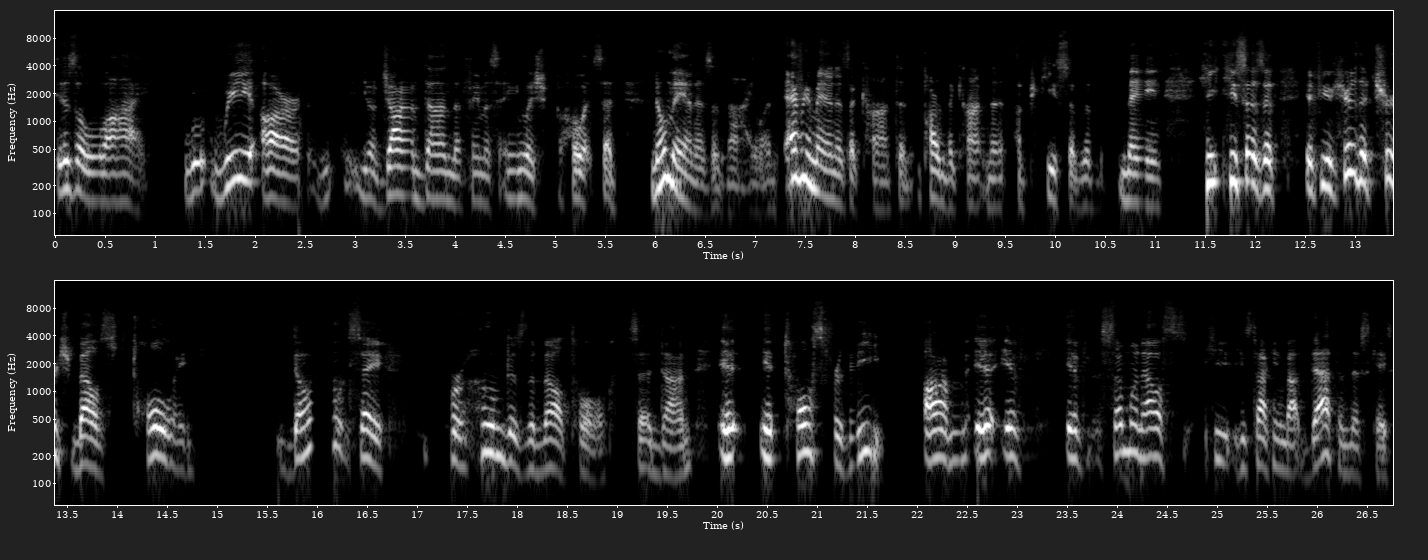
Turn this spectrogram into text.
is a lie. We are, you know, John Donne, the famous English poet, said, No man is an island. Every man is a continent, part of the continent, a piece of the main. He, he says, if, if you hear the church bells tolling, don't say, For whom does the bell toll? said Donne. It, it tolls for thee. Um, if if someone else he, he's talking about death in this case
